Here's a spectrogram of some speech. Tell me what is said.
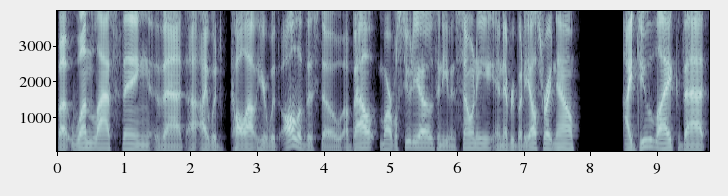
But one last thing that I would call out here with all of this, though, about Marvel Studios and even Sony and everybody else right now, I do like that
